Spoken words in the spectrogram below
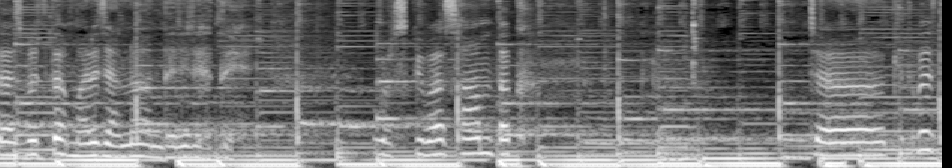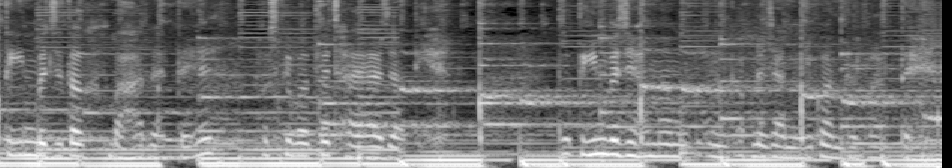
दस बजे तक हमारे जानवर अंदर ही रहते हैं। और उसके बाद शाम तक कितने बजे? तीन बजे तक बाहर रहते हैं। उसके बाद फिर छाया आ जाती है। तो तीन बजे हम अपने जानवर को अंदर करते हैं।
